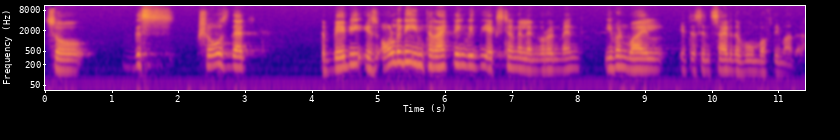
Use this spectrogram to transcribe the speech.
So, this shows that the baby is already interacting with the external environment even while it is inside the womb of the mother.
